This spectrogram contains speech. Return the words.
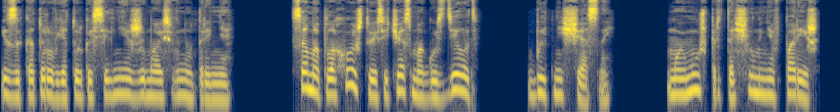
из-за которого я только сильнее сжимаюсь внутренне. Самое плохое, что я сейчас могу сделать, быть несчастной. Мой муж притащил меня в Париж,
